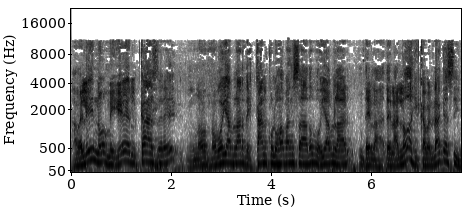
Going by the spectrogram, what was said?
Abelino, Miguel Cáceres, no, no voy a hablar de cálculos avanzados, voy a hablar de la, de la lógica, ¿verdad que sí?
